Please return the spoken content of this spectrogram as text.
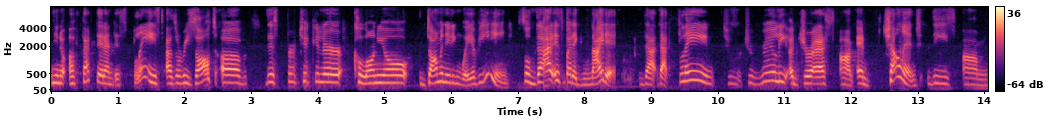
you know, affected and displaced as a result of this particular colonial dominating way of eating. So that is what ignited that that flame to to really address um, and challenge these, um,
